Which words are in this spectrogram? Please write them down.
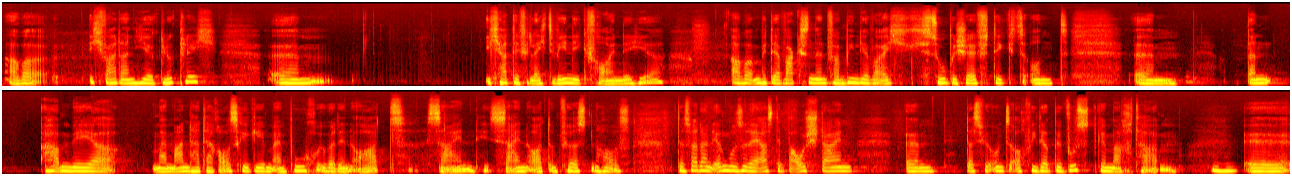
Aber ich war dann hier glücklich. Ähm, ich hatte vielleicht wenig Freunde hier, aber mit der wachsenden Familie war ich so beschäftigt und ähm, dann haben wir ja mein Mann hat herausgegeben ein Buch über den Ort Sein, Sein Ort und Fürstenhaus. Das war dann irgendwo so der erste Baustein, ähm, dass wir uns auch wieder bewusst gemacht haben, mhm. äh,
